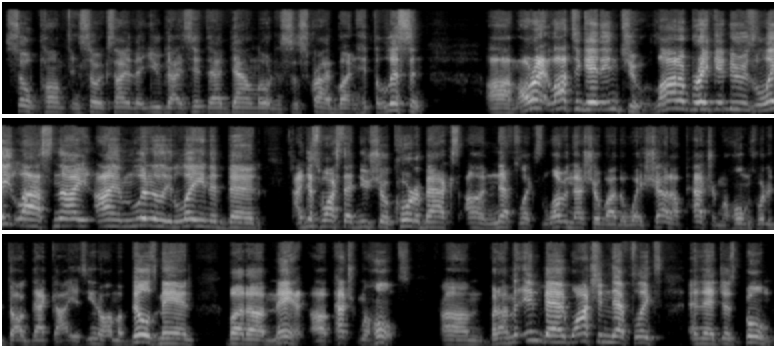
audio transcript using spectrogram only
So pumped and so excited that you guys hit that download and subscribe button, hit the listen. Um, all right, lot to get into. A lot of breaking news late last night. I am literally laying in bed. I just watched that new show, Quarterbacks, on Netflix. Loving that show, by the way. Shout out Patrick Mahomes. What a dog that guy is. You know, I'm a Bills man, but uh, man, uh, Patrick Mahomes. Um, but I'm in bed watching Netflix, and then just boom,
